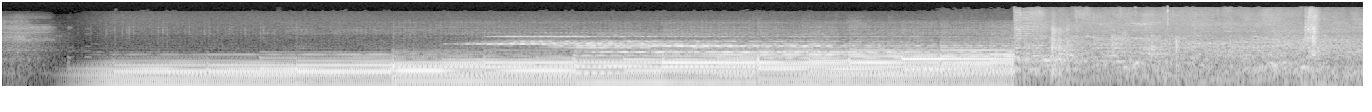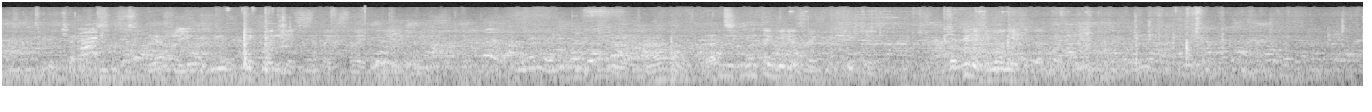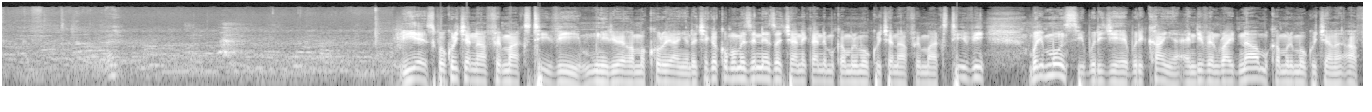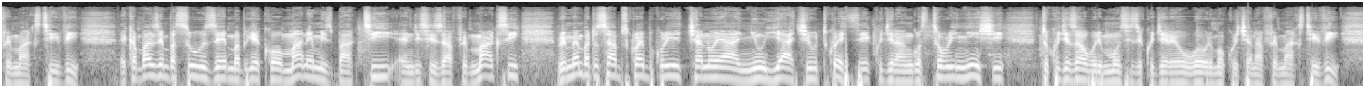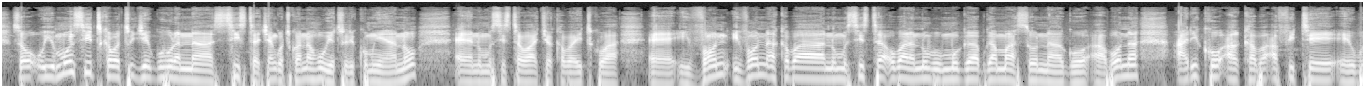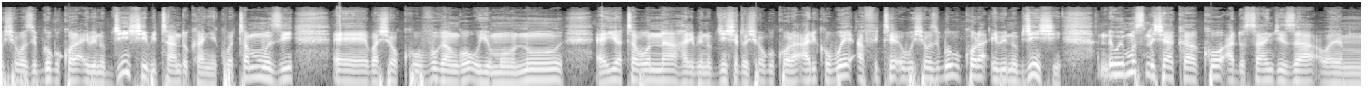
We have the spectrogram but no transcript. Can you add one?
Yes, kukurikirana Freemax TV mwiriweho amakuru yanyu ndakeka ko mumeze neza cyane kandi mukaba murimo gukurikirana Freemax TV buri munsi buri gihe buri kanya. And even right now mukaba murimo gukurikirana Freemax TV reka mbanze mbasuhuze mbabwiye ko my name is Back T and this is Freemax remember to subscribe kuri channel yanyu yacu twese kugira ngo story nyinshi tukugezaho buri munsi zikugereho wowe urimo gukurikirana Freemax TV so uyu munsi tukaba tugiye guhura na sister cyangwa twanahuye turi kumwe hano. Eh, n'umusista wacu akaba yitwa eh, Yvonne. Yvonne akaba n'umusista ubana n'ubumuga bw'amaso nago abona ariko akaba afite eh, ubushobozi bwo gukora ibintu byinshi bitandukanye. Ku batamuzi eh, bashobora kuvuga ngo uyu muntu eh, iyo atabona hari ibintu byinshi adashobora gukora ariko we afite ubushobozi bwo gukora ibintu byinshi. Uyu munsi ndashaka ko adusangiza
